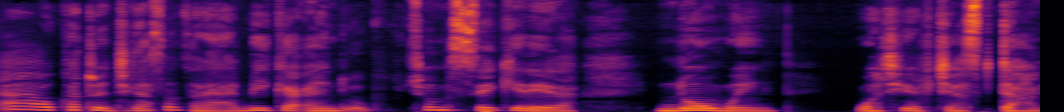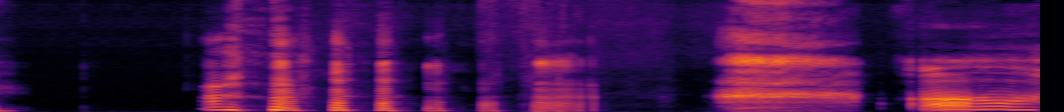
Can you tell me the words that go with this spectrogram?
ah ukatojya sadza raabika and uchomusekerera knowing what you have just done. Ah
